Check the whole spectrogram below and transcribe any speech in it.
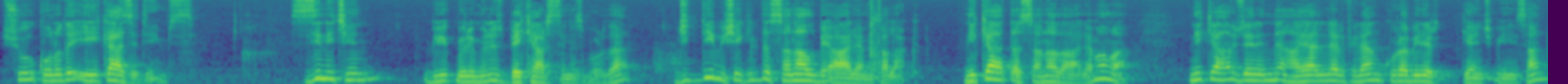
şu konuda ikaz edeyim size. Sizin için büyük bölümünüz bekarsınız burada. Ciddi bir şekilde sanal bir alem talak. Nikah da sanal alem ama nikah üzerinde hayaller filan kurabilir genç bir insan.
